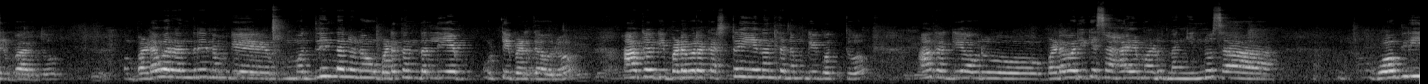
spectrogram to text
ಇರಬಾರ್ದು. ಬಡವರಂದರೆ ನಮಗೆ ಮೊದಲಿಂದನೂ ನಾವು ಬಡತನದಲ್ಲಿಯೇ ಹುಟ್ಟಿ ಬೆಳೆದವರು. ಹಾಗಾಗಿ ಬಡವರ ಕಷ್ಟ ಏನಂತ ನಮಗೆ ಗೊತ್ತು. ಹಾಗಾಗಿ ಅವರು ಬಡವರಿಗೆ ಸಹಾಯ ಮಾಡೋದು ನಂಗೆ ಇನ್ನೂ ಸಹ ಹೋಗ್ಲಿ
